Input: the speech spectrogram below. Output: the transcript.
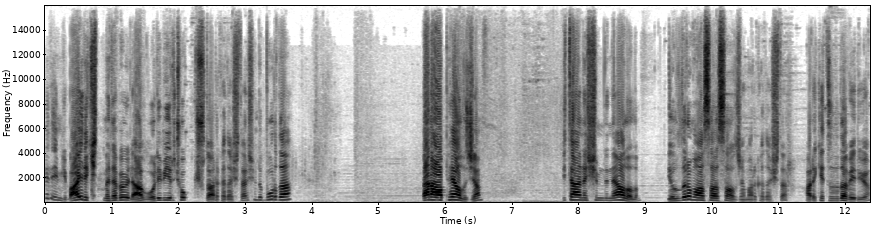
Dediğim gibi ayrı kitmede böyle abi. Volibear çok güçlü arkadaşlar. Şimdi burada ben AP alacağım. Bir tane şimdi ne alalım? Yıldırım asası alacağım arkadaşlar. Hareket hızı da veriyor.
